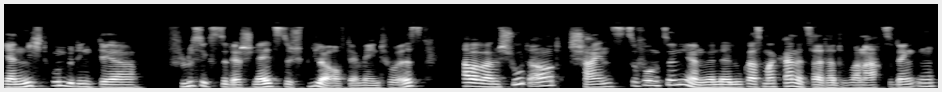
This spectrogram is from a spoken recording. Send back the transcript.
ja nicht unbedingt der flüssigste, der schnellste Spieler auf der Main Tour ist. Aber beim Shootout scheint es zu funktionieren, wenn der Lukas mal keine Zeit hat, darüber nachzudenken.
